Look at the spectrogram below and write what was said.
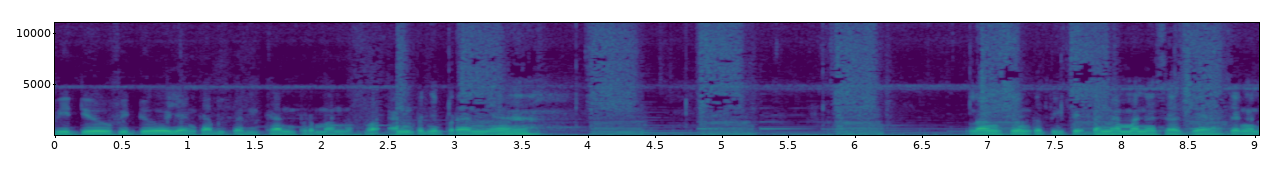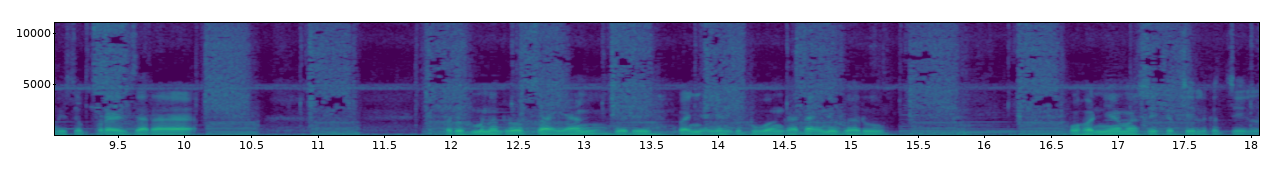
video-video yang kami bagikan bermanfaat. Penyepraiannya langsung ke titik tanamannya saja. Jangan dispray secara terus menerus sayang. Jadi banyak yang kebuang karena ini baru pohonnya masih kecil-kecil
